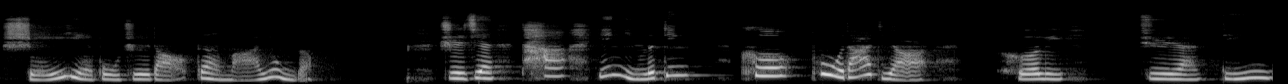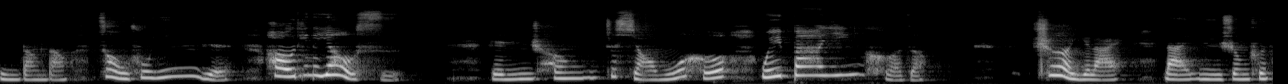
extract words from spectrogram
谁也不知道干嘛用的。只见他也拧了钉，可不打点儿，盒里居然叮叮当当奏出音乐，好听的要死。人称这小魔盒为八音盒子。这一来，来玉生春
